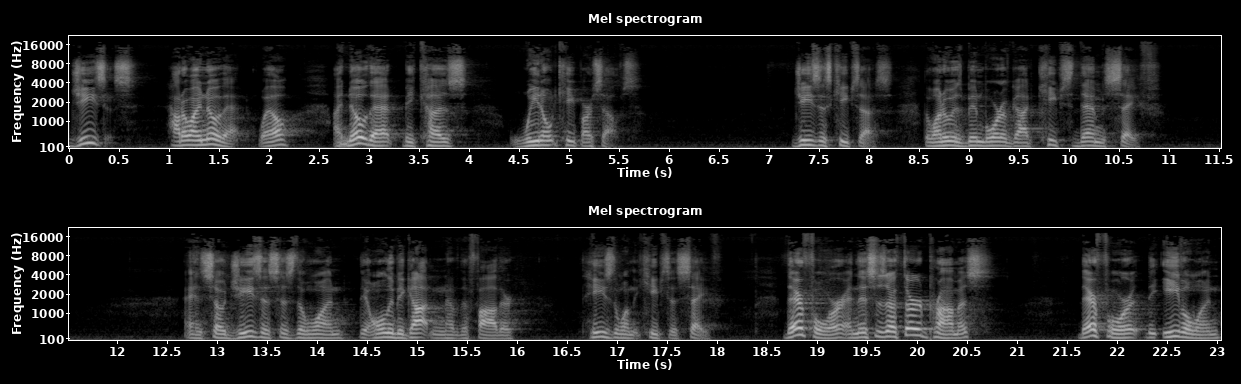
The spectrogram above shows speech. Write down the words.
Jesus. How do I know that? Well, I know that because we don't keep ourselves. Jesus keeps us. The one who has been born of God keeps them safe. And so Jesus is the one, the only begotten of the Father. He's the one that keeps us safe. Therefore, and this is our third promise, therefore the evil one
